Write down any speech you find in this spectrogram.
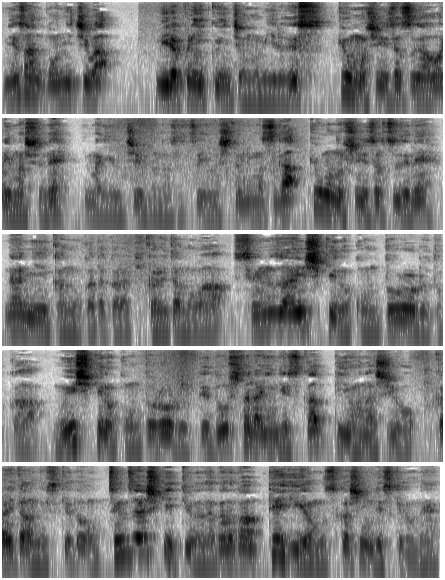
皆さんこんにちは。ミラクリニック院長のミールです。今日も診察が終わりましてね、今 YouTube の撮影をしておりますが、今日の診察でね、何人かの方から聞かれたのは、潜在意識のコントロールとか、無意識のコントロールってどうしたらいいんですか？っていう話を聞かれたんですけど、潜在意識っていうのはなかなか定義が難しいんですけどね、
